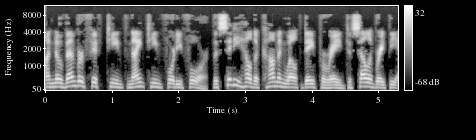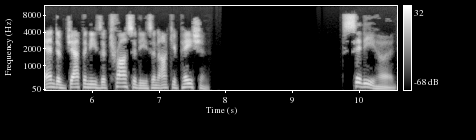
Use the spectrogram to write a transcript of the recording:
On November 15, 1944, the city held a Commonwealth Day parade to celebrate the end of Japanese atrocities and occupation. Cityhood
